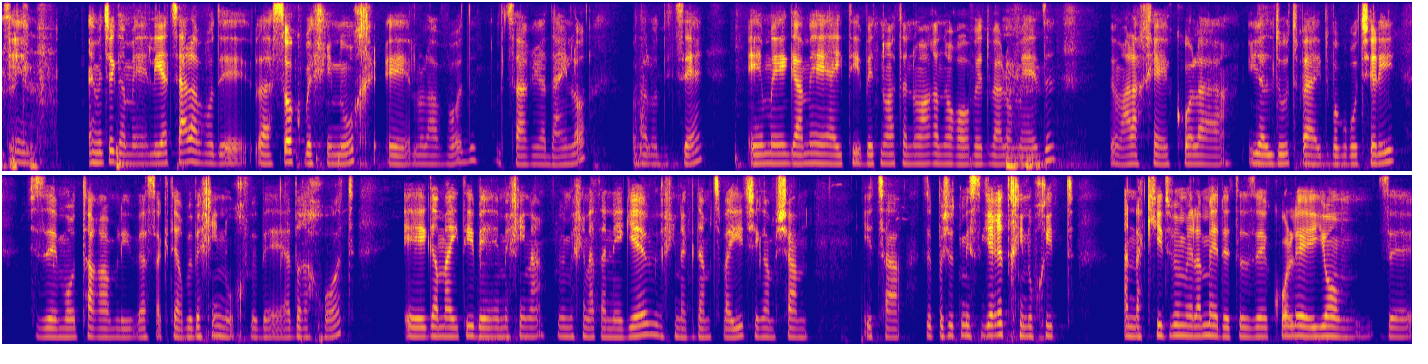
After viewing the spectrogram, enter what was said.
איזה כיף. האמת שגם לי יצא לעבוד, לעסוק בחינוך, לא לעבוד, לצערי עדיין לא, אבל עוד יצא. גם הייתי בתנועת הנוער, הנוער העובד והלומד, במהלך כל הילדות וההתבגרות שלי, שזה מאוד תרם לי, ועסקתי הרבה בחינוך ובהדרכות. גם הייתי במכינה, במכינת הנגב, מכינה קדם צבאית, שגם שם יצא, זה פשוט מסגרת חינוכית ענקית ומלמדת, אז כל יום, זה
